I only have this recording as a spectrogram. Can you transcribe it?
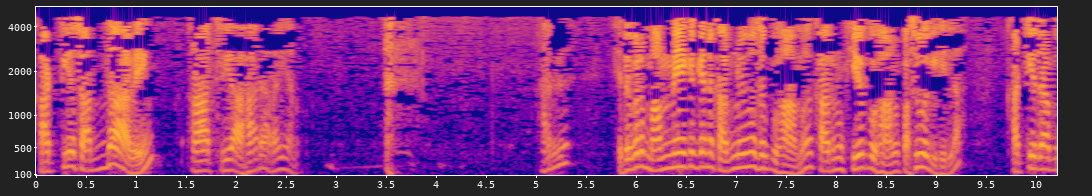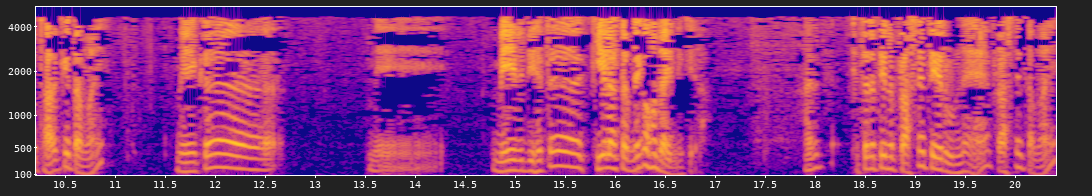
කට්ටිය සද්දාවෙන් රාත්‍රී ආහාර අරන් යනවා හරිද එතකොට මම මේක ගැන කරුණු විමසපුවාම කරුණු කියපුවාම පසුව ගිහිල්ලා කට්ටිය දාපු තර්කය තමයි මේක මේ මේ විදිහට කියලා කරන එක හොඳයිනේ කියලා හරිද එතන තියෙන ප්‍රශ්නේ තේරුන්නේ නැහැ ප්‍රශ්නේ තමයි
